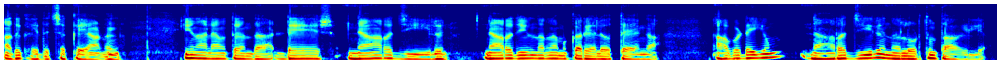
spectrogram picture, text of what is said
അത് കൈതച്ചക്കയാണ്. ഈ നാലാമത്തെ എന്താ? ഡേഷ് നാറജീലുൻ. നാറജീൽ എന്ന് പറഞ്ഞാൽ നമുക്കറിയാലോ തേങ്ങ. അവിടെയും നാറജീൽ എന്നുള്ളിടത്തും താവില്ല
